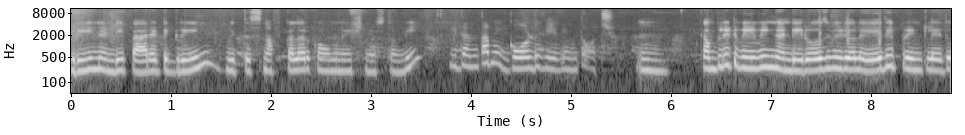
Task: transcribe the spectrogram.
గ్రీన్ అండి parrot green with snuff colour combination వస్తుంది. ఇదంతా మీ గోల్డ్ వీవింగ్తో వచ్చి కంప్లీట్ వీవింగ్ అండి. ఈ రోజు వీడియోలో ఏది ప్రింట్ లేదు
